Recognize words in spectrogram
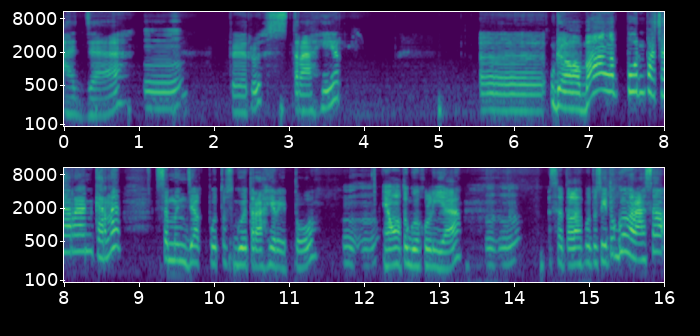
aja. hmm. Terus terakhir, eh udah lama banget pun pacaran. Karena semenjak putus gue terakhir itu Mm-mm. yang waktu gue kuliah Mm-mm. setelah putus itu gue ngerasa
